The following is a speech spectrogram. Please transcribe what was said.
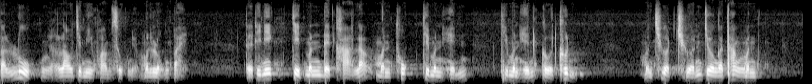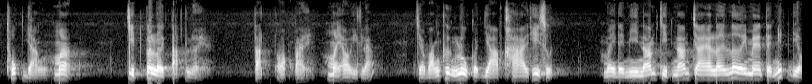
กับลูกเราจะมีความสุขเนี่ยมันหลงไป แต่ทีนี้จิตมันเด็ดขาดแล้วมันทุกข์ที่มันเห็นที่มันเห็นเกิดขึ้น มันเชื่อเฉือนจนกระทั่งมันทุกอย่างมาก จิตก็เลยตัดเลย ตัดออกไปไม่เอาอีกแล้ว จะหวังพึ่งลูกก็หยาบคายที่สุด ไม่ได้มีน้ำจิตน้ำใจอะไรเลยแม้แต่นิดเดียว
